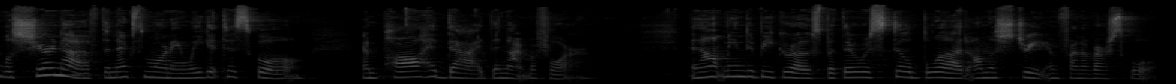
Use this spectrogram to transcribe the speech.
Well, sure enough, the next morning we get to school, and Paul had died the night before. And I don't mean to be gross, but there was still blood on the street in front of our school.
